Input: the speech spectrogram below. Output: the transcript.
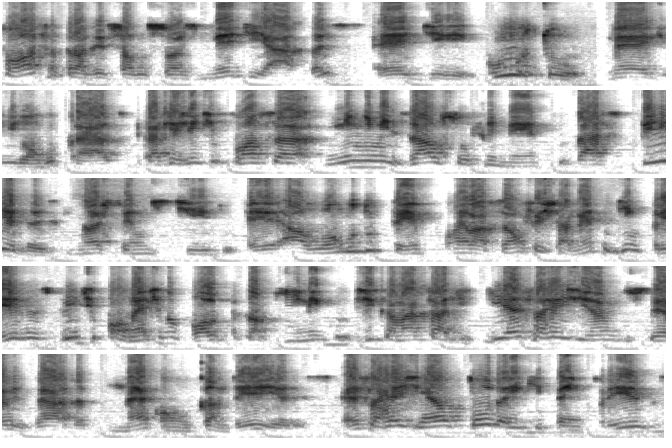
possa trazer soluções imediatas é, de curto, médio e longo prazo, para que a gente possa minimizar o sofrimento das perdas que nós temos tido é, ao longo do tempo com relação ao fechamento de empresas, principalmente no polo petroquímico de Camaçari. E essa região industrializada, né, com Candeias, essa região toda aí que tem empresas,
